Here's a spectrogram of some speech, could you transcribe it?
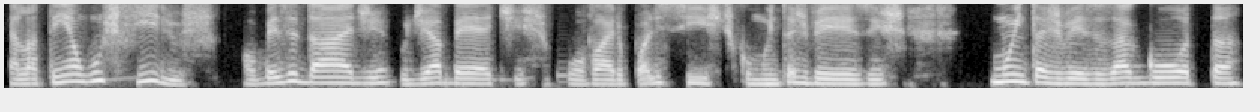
ela tem alguns filhos. A obesidade, o diabetes, o ovário policístico, muitas vezes, muitas vezes a gota,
